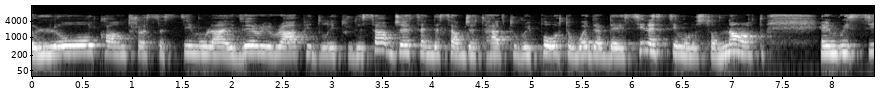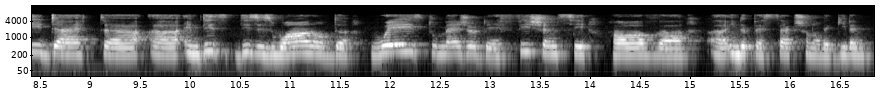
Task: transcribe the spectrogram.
low contrast stimuli very rapidly to the subjects, and the subject have to report whether they've seen a stimulus or not and we see that, uh, uh, and this, this is one of the ways to measure the efficiency of, uh, uh in the perception of a given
